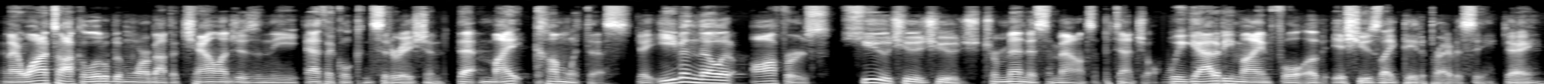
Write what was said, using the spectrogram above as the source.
And I want to talk a little bit more about the challenges and the ethical consideration that might come with this. Okay. Even though it offers huge, huge, huge, tremendous amounts of potential, we got to be mindful of issues like data privacy. Okay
